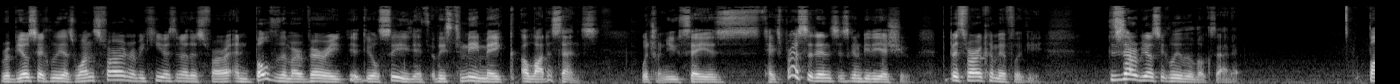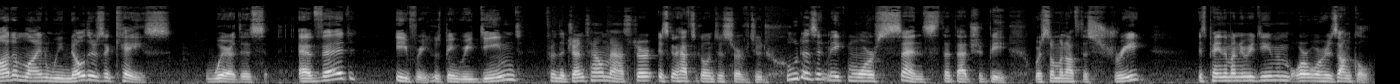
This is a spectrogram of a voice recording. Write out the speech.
Rabbi Yosef has one svara and Rabbi Kiva has another svara, and both of them are very, you'll see, at least to me, make a lot of sense which one you say is takes precedence is going to be the issue. But Bisvara Kamiflagi. This is how Rabbi Yosef Lili looks at it. Bottom line, we know there's a case where this Eved Ivri, who's being redeemed from the Gentile master, is going to have to go into servitude. Who does it make more sense that that should be? Where someone off the street is paying the money to redeem him, or where his uncle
